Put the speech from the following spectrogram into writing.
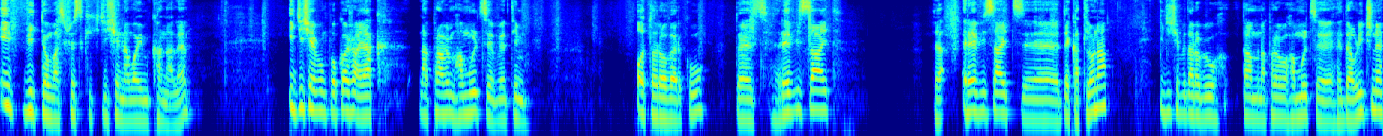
I witam Was wszystkich dzisiaj na moim kanale. I dzisiaj Wam pokażę jak naprawiam hamulce w tym oto rowerku. To jest Revisite. Revisite z e, Decathlona. I dzisiaj będę robił tam naprawiał hamulce hydrauliczne,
